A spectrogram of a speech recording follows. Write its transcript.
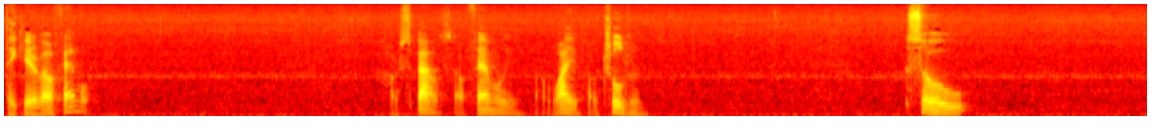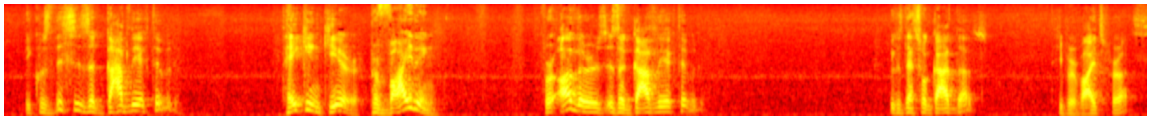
take care of our family, our spouse, our family, our wife, our children. So, because this is a godly activity. Taking care, providing for others is a godly activity. Because that's what God does. He provides for us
